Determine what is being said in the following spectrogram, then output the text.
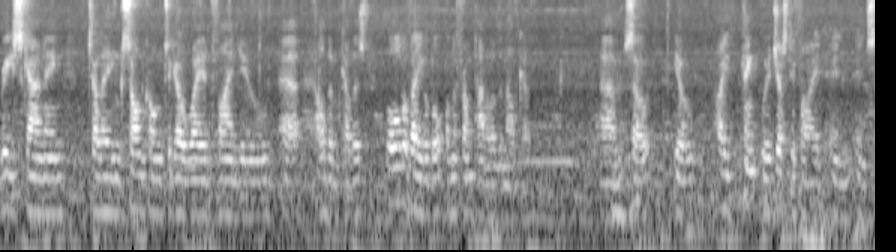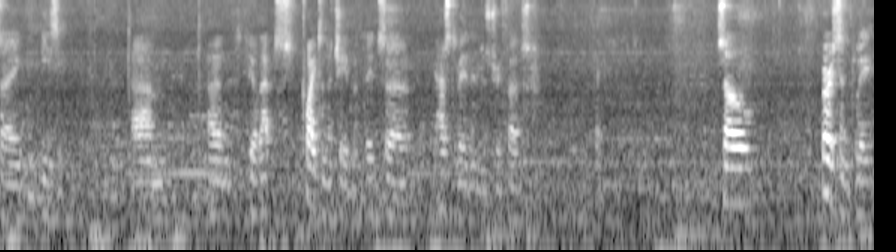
rescanning, telling SongKong to go away and find new uh, album covers, all available on the front panel of the Melco. Um, so, you know, I think we're justified in, in saying easy. Um, and, you know, that's quite an achievement. It's, uh, it has to be an industry first. Okay. So, very simply,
